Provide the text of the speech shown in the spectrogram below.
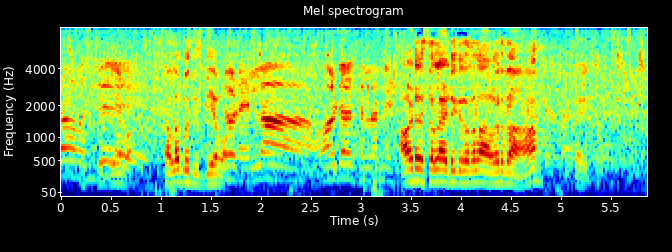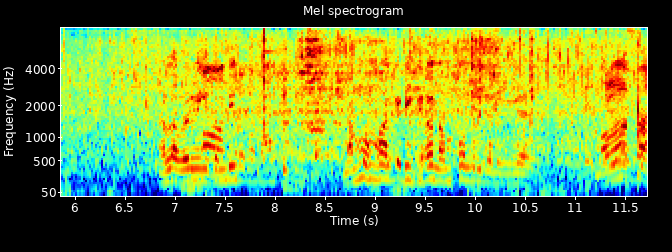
தான் வந்து தளபதி தேவா. ஆர்டர்ஸ் எல்லாமே எடுக்கிறதெல்லாம் அவர் தான் ரைட் நல்லா வருவீங்க தம்பி. நம்ம மார்க்கெட்டிங்காக நம்ம வந்திருக்கோம் நீங்கள் மாசா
